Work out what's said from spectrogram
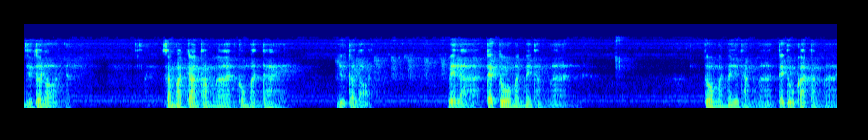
อยู่ตลอดนะสัมผัสการทำงานของมันได้ อยู่ตลอด เวลา แต่ตัวมันไม่ทำงาน ตัวมันไม่ได้ทำงาน แต่ดูการทำงาน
